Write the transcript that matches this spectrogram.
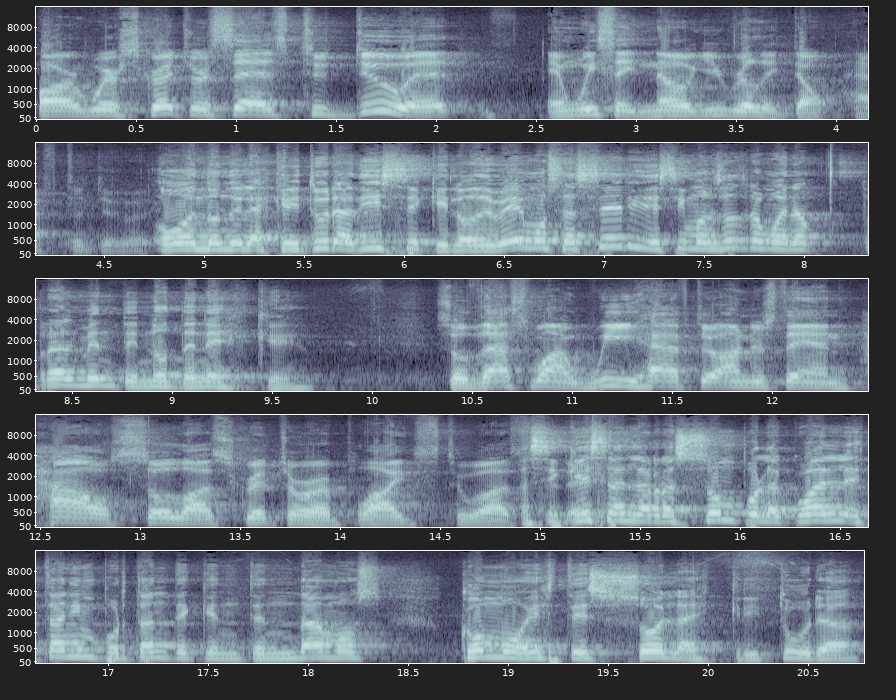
Or where Scripture says to do it, and we say, no, you really don't have to do it. O en donde la escritura dice que lo debemos hacer y decimos nosotros, bueno, realmente no tenés que. So that's why we have to understand how sola scriptura applies to us. Así que today. esa es la razón por la cual es tan importante que entendamos cómo este sola escritura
